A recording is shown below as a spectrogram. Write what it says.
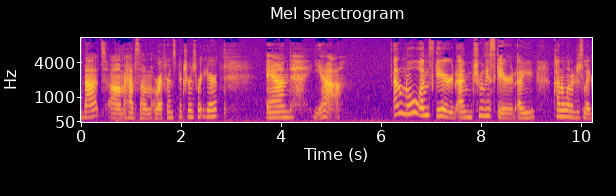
that. Um, I have some reference pictures right here. And yeah, I don't know, I'm scared. I'm truly scared. I kind of want to just like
